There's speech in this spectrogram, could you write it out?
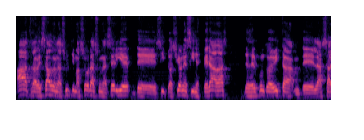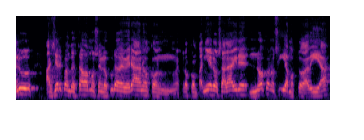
ha atravesado en las últimas horas una serie de situaciones inesperadas desde el punto de vista de la salud. Ayer cuando estábamos en locura de verano con nuestros compañeros al aire, no conocíamos todavía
